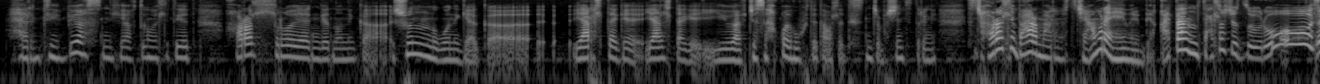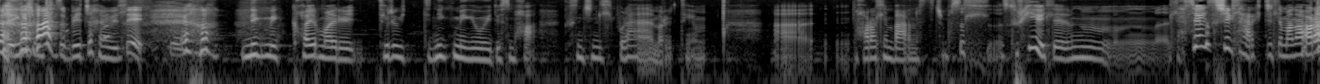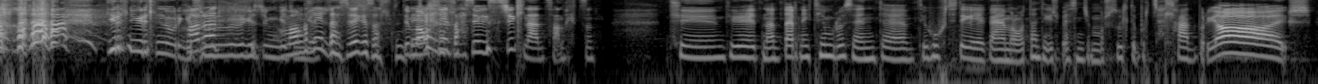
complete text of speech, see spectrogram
Харин тийм би бас нэг явдаг юм байлаа. Тэгээд хорол руу яг ингээд нэг шүн нөгөө нэг яг яралтайг яралтайг юу авчихсан ахгүй хүүхдэд авуулаад гэсэн чинь машин дотор ингээд чи хороолын баар маар нут чи ямар амар юм бэ? Гадаа залууч зөөр өө ингэж мэдсэн бийж ах юм билээ. Нэг миг хоёр морь тэр үед нэг мигийн үед байсан баха. Тэгсэн чинь л бүр амар тийм хороолын баарнууд чинь бас л сөрхий байлээ. Лас Вегас шиг л харагдчихлаа манай хороол. Гэрэл мэрэл нүр гэж ингэж Монголын Лас Вегас болсон. Тийм Монголын Лас Вегас шиг л надад санагдсан. Тийм тэгээд надаар нэг тиймэрхүү сантай тэг хүүхдтэйгээ яг амар удаан тэгж байсан чинь мөр сүултээ бүр залхаад бүр ёо гэж.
